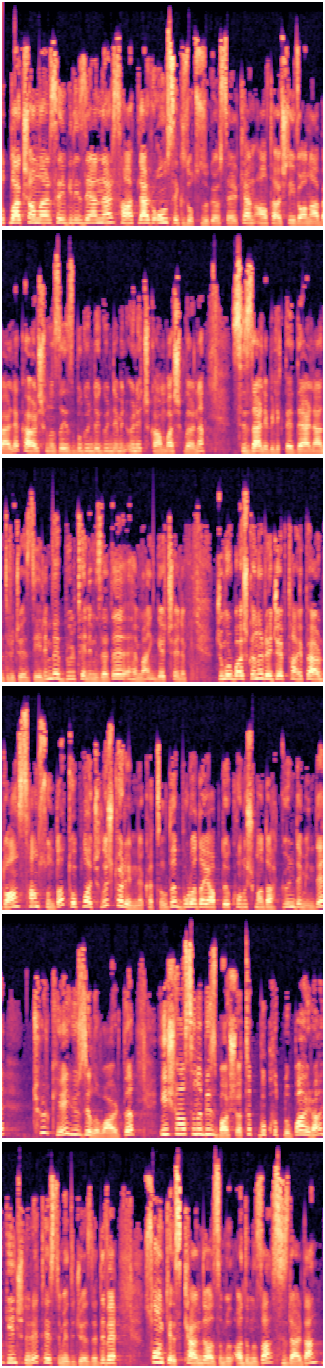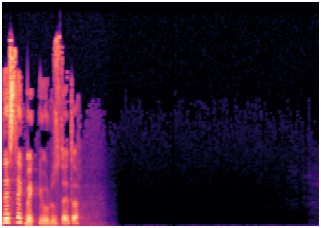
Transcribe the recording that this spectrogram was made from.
Mutlu akşamlar sevgili izleyenler. Saatler 18.30'u gösterirken Altaş TV ana haberle karşınızdayız. Bugün de gündemin öne çıkan başlıklarını sizlerle birlikte değerlendireceğiz diyelim ve bültenimize de hemen geçelim. Cumhurbaşkanı Recep Tayyip Erdoğan Samsun'da toplu açılış törenine katıldı. Burada yaptığı konuşmada gündeminde Türkiye yüzyılı vardı. İnşasını biz başlatıp bu kutlu bayrağı gençlere teslim edeceğiz dedi ve son kez kendi adımıza sizlerden destek bekliyoruz dedi.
